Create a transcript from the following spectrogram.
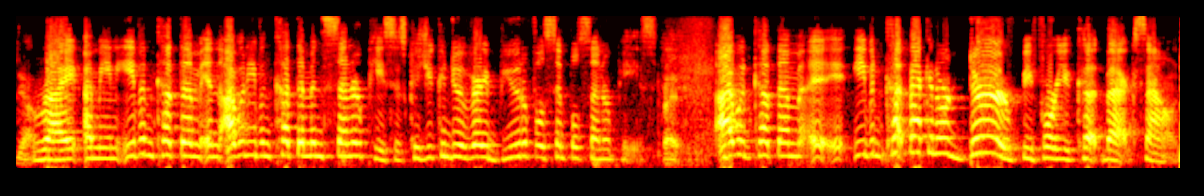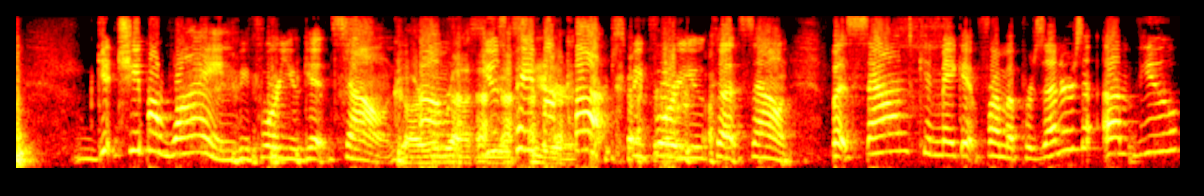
Yeah. Right? I mean, even cut them in, I would even cut them in centerpieces because you can do a very beautiful, simple centerpiece. Right. I would cut them, even cut back an hors d'oeuvre before you cut back sound. Get cheaper wine before you get sound. Rossi use paper here. cups before you cut sound. But sound can make it from a presenter's um, view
